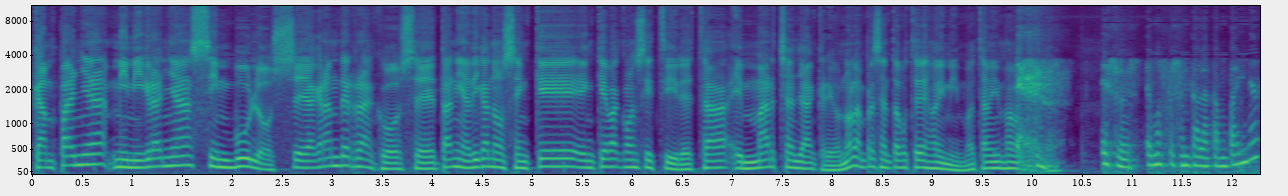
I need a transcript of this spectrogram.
Campaña Mi migraña sin bulos. Eh, a grandes rasgos, eh, Tania, díganos en qué, en qué va a consistir. Está en marcha ya, creo. ¿No la han presentado ustedes hoy mismo, esta misma mañana? Eso es, hemos presentado la campaña,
